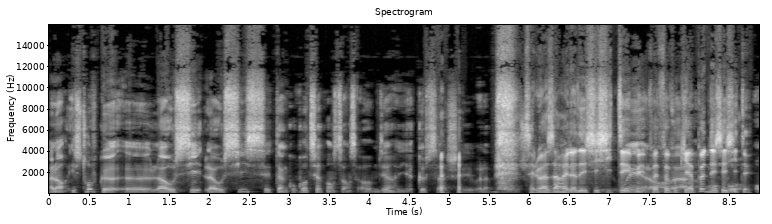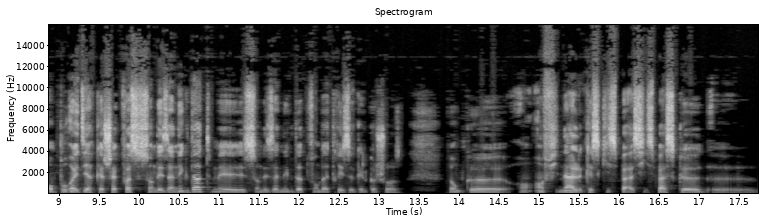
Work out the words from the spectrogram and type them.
Alors, il se trouve que euh, là aussi, là aussi, c'est un concours de circonstances. on va me dire, il y a que ça chez voilà. c'est le hasard et la nécessité, mais il faut, qu'il y ait un peu de nécessité. On, pourrait dire qu'à chaque fois, ce sont des anecdotes, mais ce sont des anecdotes fondatrices de quelque chose. Donc, euh, en, en, finale, qu'est-ce qui se passe? Il se passe que euh,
